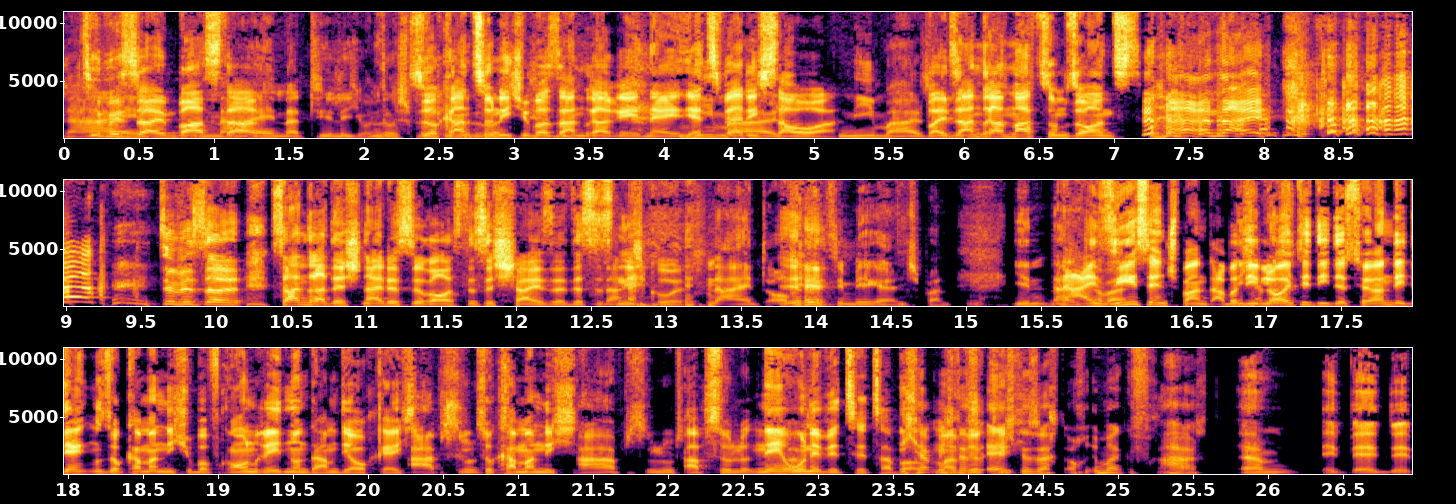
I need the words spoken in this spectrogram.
nein, du bist so ein Bastard. Nein, natürlich. Unsere So kannst du nicht über Sandra reden, ey. Jetzt werde ich sauer. Niemals. Weil Sandra macht's umsonst. Nein. Du bist so, Sandra, das schneidest du raus. Das ist scheiße. Das ist Nein. nicht cool. Nein, doch, ist sie mega entspannt. Nein, aber sie ist entspannt. Aber die Leute, die das hören, die denken, so kann man nicht über Frauen reden und da haben die auch recht. Absolut. So kann man nicht. Absolut. Absolut. Nee, ohne Witz jetzt aber. Ich habe mich das wirklich. ehrlich gesagt auch immer gefragt, ähm, äh, äh,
